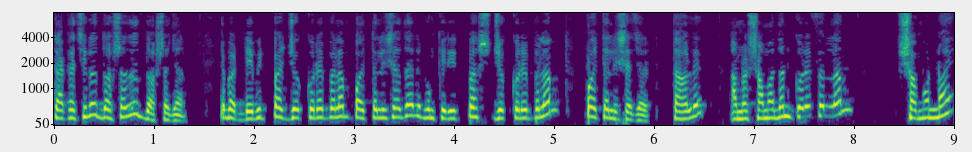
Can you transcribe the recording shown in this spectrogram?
টাকা ছিল দশ হাজার দশ হাজার। এবার ডেবিট পাস যোগ করে পেলাম পঁয়তাল্লিশ হাজার এবং ক্রেডিট পাস যোগ করে পেলাম পঁয়তাল্লিশ হাজার। তাহলে আমরা সমাধান করে ফেললাম, সমন্বয়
